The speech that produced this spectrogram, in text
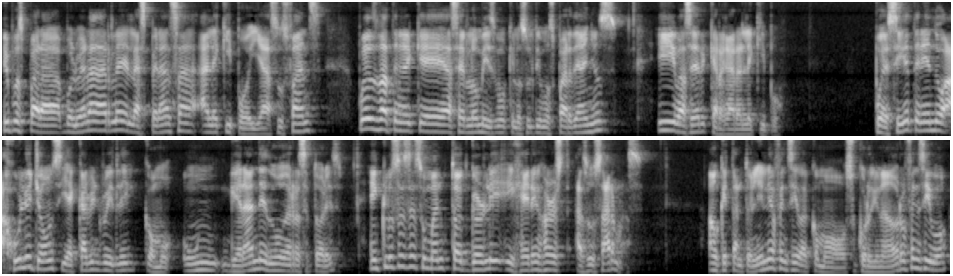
Y pues para volver a darle la esperanza al equipo y a sus fans, pues va a tener que hacer lo mismo que los últimos par de años y va a ser cargar al equipo. Pues sigue teniendo a Julio Jones y a Calvin Ridley como un grande dúo de receptores, e incluso se suman Todd Gurley y Hayden Hurst a sus armas. Aunque tanto en línea ofensiva como su coordinador ofensivo,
